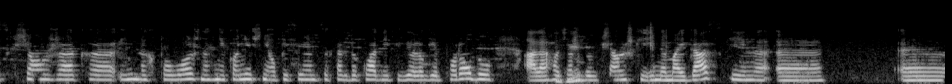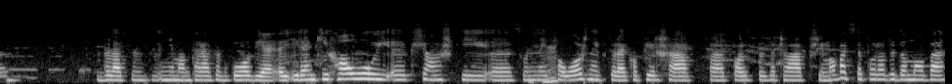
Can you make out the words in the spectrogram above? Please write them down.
z książek e, innych położnych, niekoniecznie opisujących tak dokładnie fizjologię porodu, ale chociażby książki Iny Majgaskin, wylecę, nie mam teraz w głowie, e, i Ręki Hołuj, e, książki e, słynnej Mhm. położnej, która jako pierwsza w Polsce zaczęła przyjmować te porody domowe.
